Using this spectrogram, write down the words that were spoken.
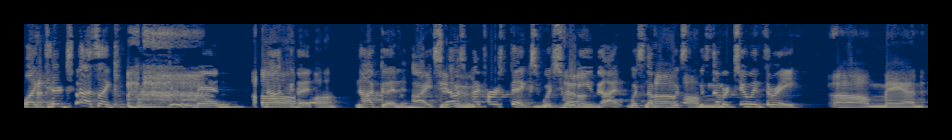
like they're just like, dude, man, not good, Oh, not good. All right, so that was my first picks. Which what do you got? What's number? What's, what's Um, number two and three? Oh man.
